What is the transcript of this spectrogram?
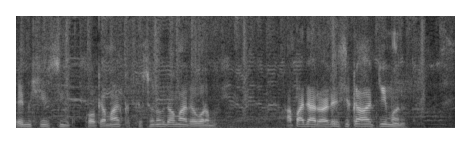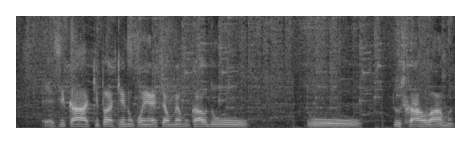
MX5. Qual que é a marca? Esqueci o nome da marca agora, mano. Rapaziada, olha esse carro aqui, mano. Esse carro aqui, pra quem não conhece, é o mesmo carro do... Do dos carros lá, mano.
